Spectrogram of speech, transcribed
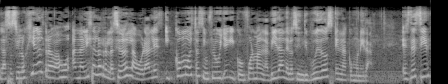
La sociología del trabajo analiza las relaciones laborales y cómo éstas influyen y conforman la vida de los individuos en la comunidad. Es decir,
